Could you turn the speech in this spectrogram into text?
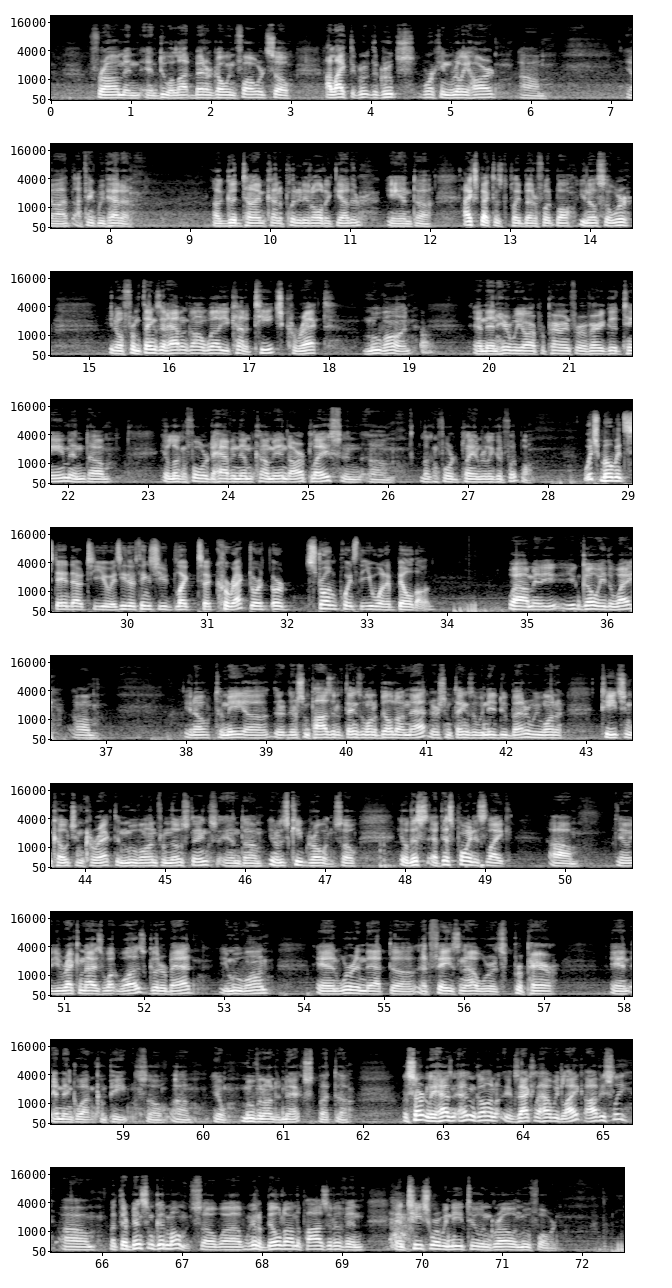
from and, and do a lot better going forward. So I like the group. The group's working really hard. Um, you know, I, I think we've had a a good time kind of putting it all together. And uh, I expect us to play better football, you know. So we're, you know, from things that haven't gone well, you kind of teach, correct, move on. And then here we are preparing for a very good team and um, you know, looking forward to having them come into our place and um, looking forward to playing really good football. Which moments stand out to you as either things you'd like to correct or, or strong points that you want to build on? Well, I mean, you, you can go either way. Um, you know, to me, uh, there, there's some positive things we want to build on that. There's some things that we need to do better. We want to teach and coach and correct and move on from those things, and um, you know, just keep growing. So, you know, this at this point, it's like, um, you know, you recognize what was good or bad, you move on, and we're in that uh, that phase now where it's prepare, and and then go out and compete. So, um, you know, moving on to next, but. Uh, it certainly hasn't hasn't gone exactly how we'd like, obviously, um, but there've been some good moments. So uh, we're going to build on the positive and and teach where we need to and grow and move forward.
